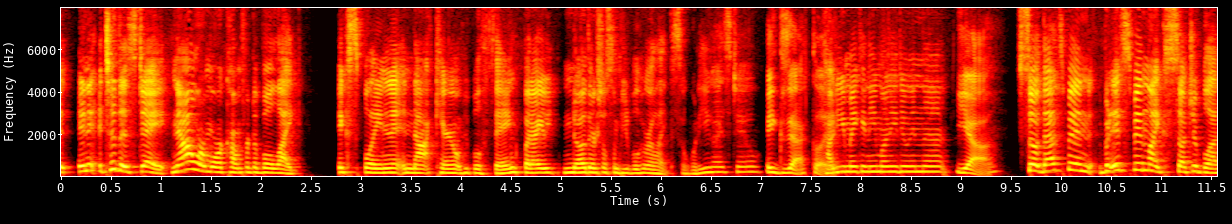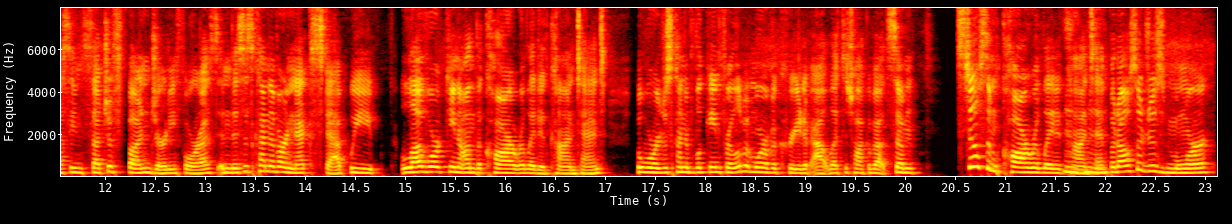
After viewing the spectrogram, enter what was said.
And it, to this day, now we're more comfortable like explaining it and not caring what people think. But I know there's still some people who are like, so what do you guys do? exactly. How do you make any money doing that? Yeah. So that's been, but it's been like such a blessing, such a fun journey for us. And this is kind of our next step. We love working on the car related content, but we're just kind of looking for a little bit more of a creative outlet to talk about some, still some car related Mhm. content, but also just more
